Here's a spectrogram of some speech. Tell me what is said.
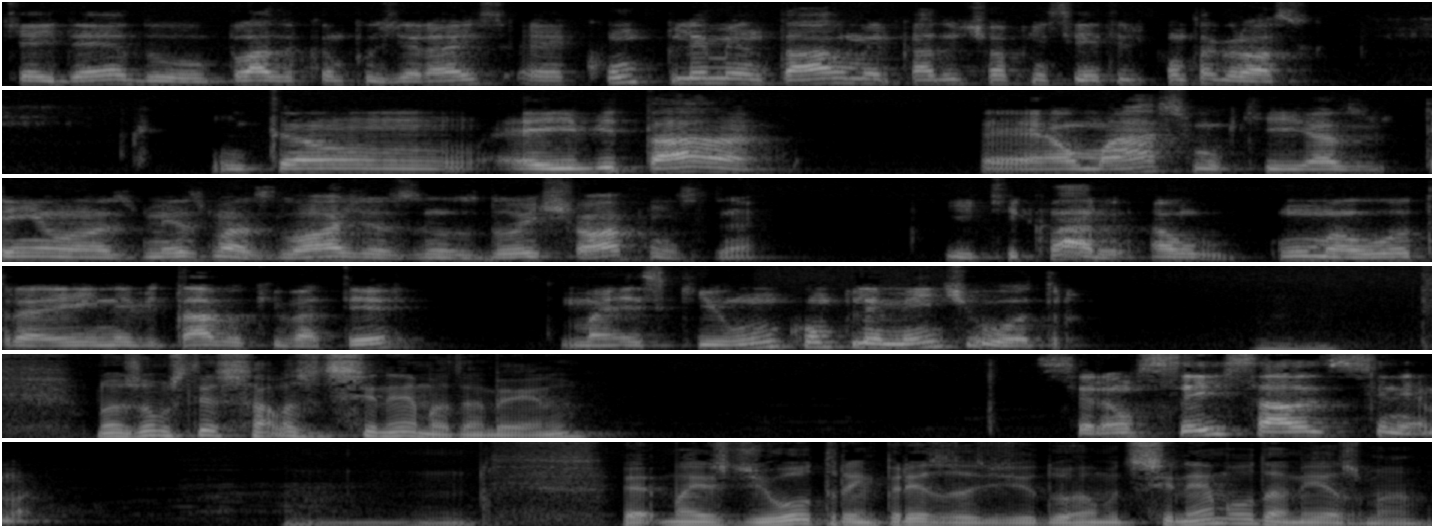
que a ideia do Plaza Campos Gerais é complementar o mercado de shopping center de Ponta Grossa. Então, é evitar é, ao máximo que as, tenham as mesmas lojas nos dois shoppings, né? E que, claro, uma ou outra é inevitável que vá ter, mas que um complemente o outro. Uhum. Nós vamos ter salas de cinema também, né? Serão seis salas de cinema. Uhum. É, mas de outra empresa de, do ramo de cinema ou da mesma?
